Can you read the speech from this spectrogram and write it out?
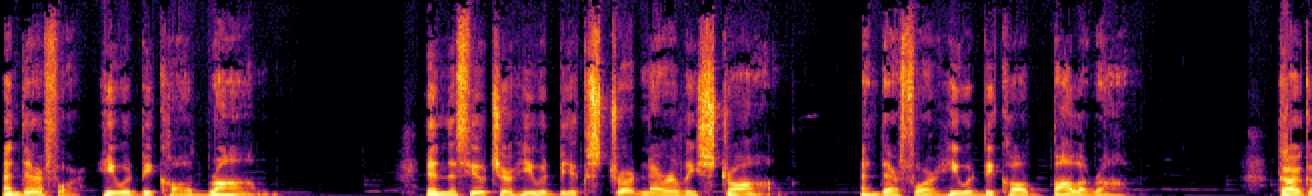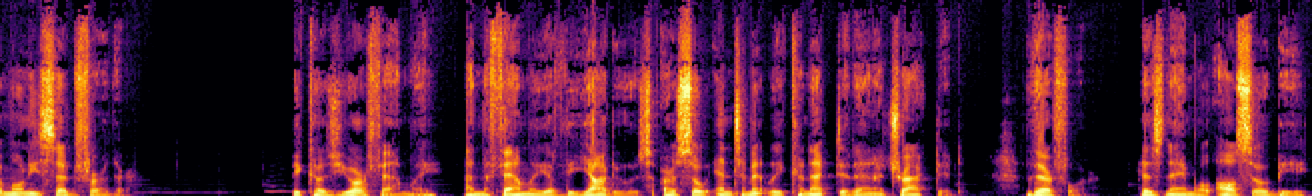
and therefore he would be called Ram. In the future, he would be extraordinarily strong, and therefore he would be called Balaram. Gargamuni said further, Because your family and the family of the Yadus are so intimately connected and attracted, therefore his name will also be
